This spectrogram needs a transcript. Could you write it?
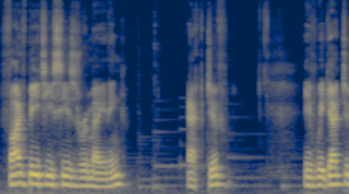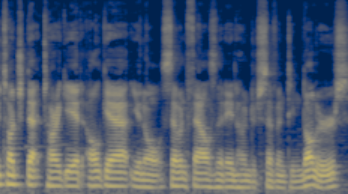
5 BTCs remaining active. If we get to touch that target, I'll get, you know, $7,817.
